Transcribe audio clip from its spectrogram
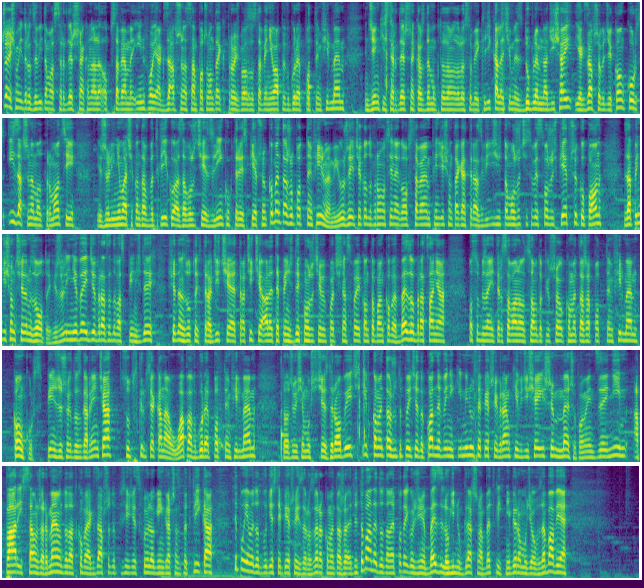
Cześć moi drodzy, witam was serdecznie na kanale Obstawiamy Info. Jak zawsze na sam początek prośba o zostawienie łapy w górę pod tym filmem. Dzięki serdeczne każdemu, kto tam na dole sobie klika. Lecimy z dublem na dzisiaj. Jak zawsze będzie konkurs i zaczynamy od promocji. Jeżeli nie macie konta w BetClicku, a założycie je z linku, który jest w pierwszym komentarzu pod tym filmem i użyjecie kodu promocyjnego Obstawiamy 50, tak jak teraz widzicie, to możecie sobie stworzyć pierwszy kupon za 57 zł. Jeżeli nie wejdzie, wraca do was 5 dych, 7 zł tracicie, tracicie, ale te 5 dych możecie wypłacić na swoje konto bankowe bez obracania. Osoby zainteresowane odsyłam do pierwszego komentarza pod tym filmem. Konkurs, 5 dyszek do zgarnięcia, subskrypcja kanału, łapa w górę pod tym filmem, to oczywiście musicie zrobić i w komentarzu typujecie dokładny wynik i minutę pierwszej bramki w dzisiejszym meczu pomiędzy nim a Paris Saint-Germain. Dodatkowo jak zawsze dopisujecie swój login gracza z BetClicka, typujemy do 21.00, komentarze edytowane, dodane po tej godzinie bez loginu gracza na BetClick, nie biorą udziału w zabawie.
